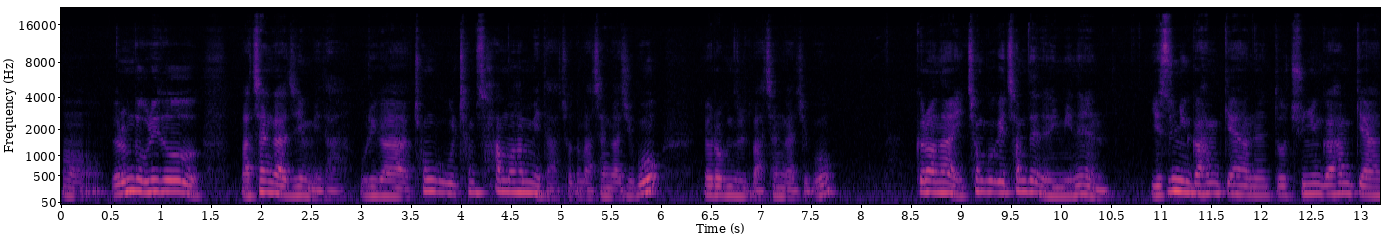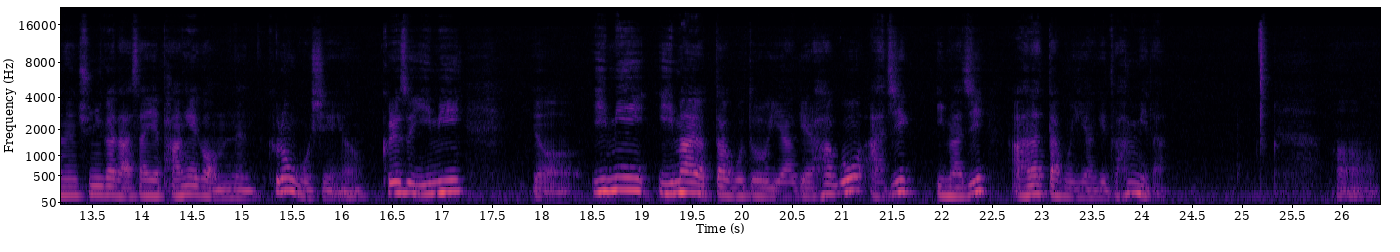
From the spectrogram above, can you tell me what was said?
어, 여러분들 우리도 마찬가지입니다. 우리가 천국을 참 사모합니다. 저도 마찬가지고 여러분들도 마찬가지고 그러나 이 천국의 참된 의미는 예수님과 함께하는 또 주님과 함께하는 주님과 나 사이에 방해가 없는 그런 곳이에요. 그래서 이미 어, 이미 임하였다고도 이야기를 하고 아직 임하지 않았다고 이야기도 합니다. 어,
